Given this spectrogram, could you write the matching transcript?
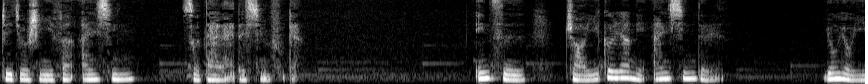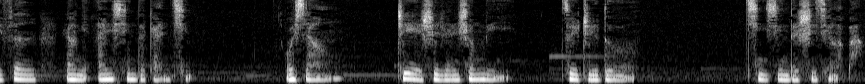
这就是一份安心所带来的幸福感。因此。找一个让你安心的人，拥有一份让你安心的感情，我想，这也是人生里最值得庆幸的事情了吧。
